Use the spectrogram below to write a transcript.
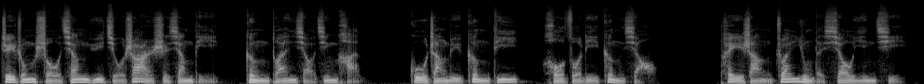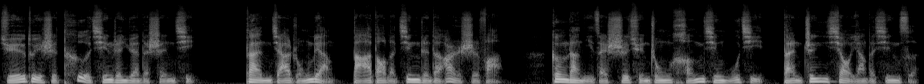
这种手枪与九十二式相比更短小精悍，故障率更低，后坐力更小，配上专用的消音器，绝对是特勤人员的神器。弹夹容量达到了惊人的二十发。更让你在狮群中横行无忌，但真孝阳的心思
